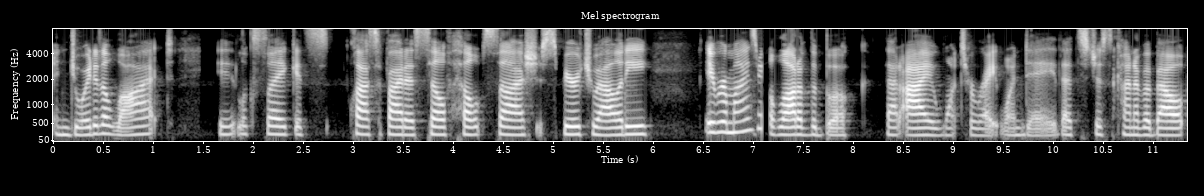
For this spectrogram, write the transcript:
enjoyed it a lot. It looks like it's classified as self help slash spirituality. It reminds me a lot of the book that I want to write one day. That's just kind of about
